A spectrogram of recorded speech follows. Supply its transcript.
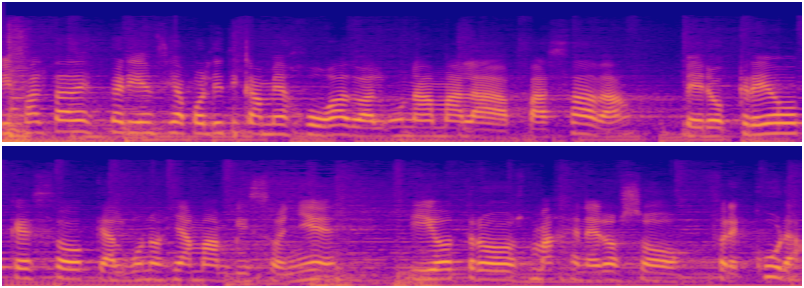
Mi falta de experiencia política me ha jugado alguna mala pasada, pero creo que eso que algunos llaman bisoñez y otros más generoso frescura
